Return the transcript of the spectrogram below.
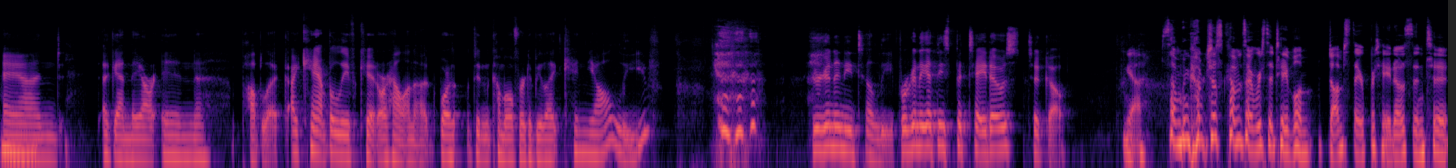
Mm-hmm. And again, they are in public. I can't believe Kit or Helena didn't come over to be like, can y'all leave? You're going to need to leave. We're going to get these potatoes to go. Yeah. Someone come, just comes over to the table and dumps their potatoes into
